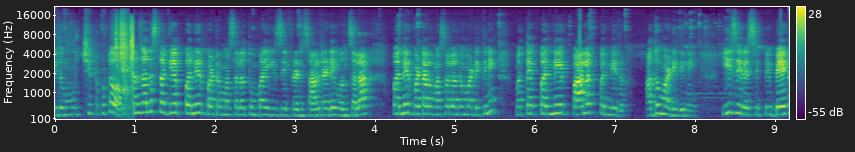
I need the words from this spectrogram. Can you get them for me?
ಇದು ಮುಚ್ಚಿಟ್ಬಿಟ್ಟು ನನಗನ್ನಿಸ್ದಾಗೆ ಪನ್ನೀರ್ ಬಟರ್ ಮಸಾಲ ತುಂಬಾ ಈಸಿ ಫ್ರೆಂಡ್ಸ್ ಆಲ್ರೆಡಿ ಒಂದ್ಸಲ ಪನ್ನೀರ್ ಬಟರ್ ಮಸಾಲಾನು ಮಾಡಿದ್ದೀನಿ. ಮತ್ತೆ ಪನ್ನೀರ್, ಪಾಲಕ್ ಪನ್ನೀರ್. ಅದು ಮಾಡಿದ್ದೀನಿ ಈಸಿ ರೆಸಿಪಿ ಬೇಗ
